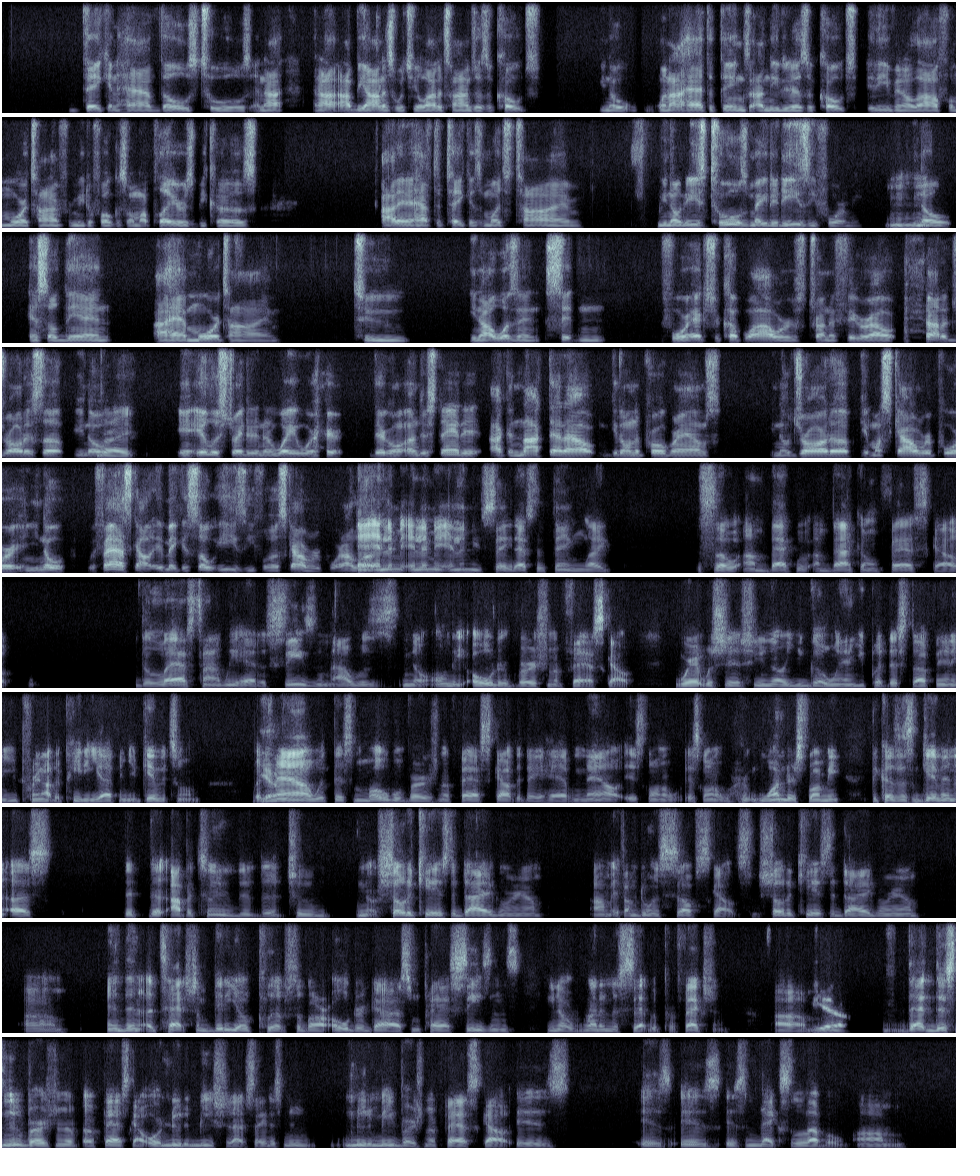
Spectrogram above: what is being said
they can have those tools. And I and I, I'll be honest with you, a lot of times as a coach, you know, when I had the things I needed as a coach, it even allowed for more time for me to focus on my players because I didn't have to take as much time. You know, these tools made it easy for me, mm-hmm. you know, and so then I had more time to, you know, I wasn't sitting for an extra couple hours trying to figure out how to draw this up, you know, right. and illustrate it in a way where they're going to understand it. I can knock that out, get on the programs, you know, draw it up, get my scouting report, and you know, with Fast Scout, it make it so easy for a scouting report. I love and, and let me and let me and let me say that's the thing. Like, so I'm back with I'm back on Fast Scout. The last time we had a season, I was you know on the older version of Fast Scout, where it was just you know you go in, you put this stuff in, and you print out the PDF and you give it to them. But yeah. now with this mobile version of Fast Scout that they have now, it's gonna it's gonna work wonders for me because it's giving us the, the opportunity to, to you know show the kids the diagram. Um, if I'm doing self scouts, show the kids the diagram, um, and then attach some video clips of our older guys from past seasons, you know, running the set with perfection. Um, yeah, that this new version of, of Fast Scout, or new to me, should I say, this new new to me version of Fast Scout is is is is next level. Um,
